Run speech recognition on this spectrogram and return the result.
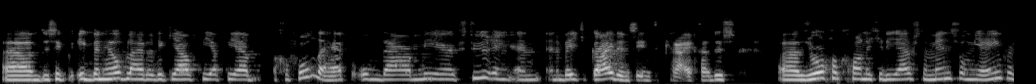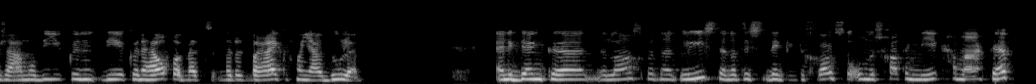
Um, dus ik, ik ben heel blij dat ik jou via via gevonden heb om daar meer sturing en, en een beetje guidance in te krijgen. Dus uh, zorg ook gewoon dat je de juiste mensen om je heen verzamelt die je, kun, die je kunnen helpen met, met het bereiken van jouw doelen. En ik denk, uh, last but not least, en dat is denk ik de grootste onderschatting die ik gemaakt heb.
